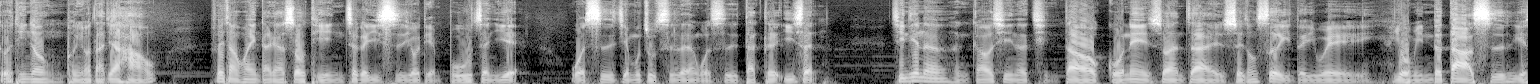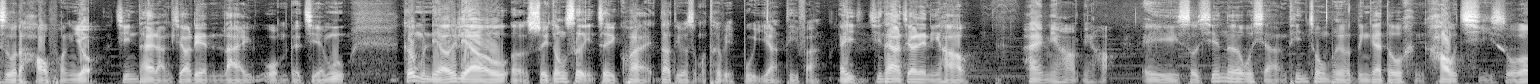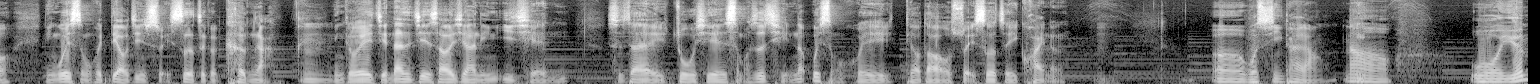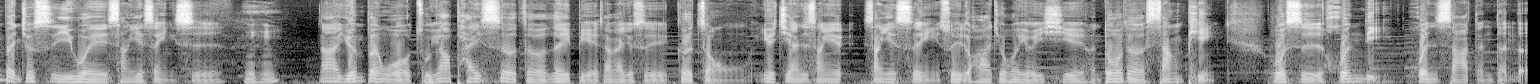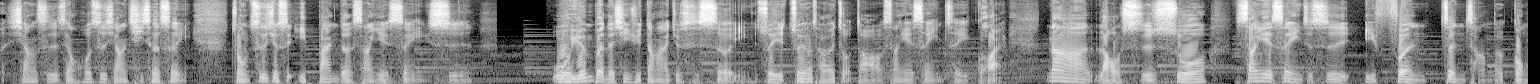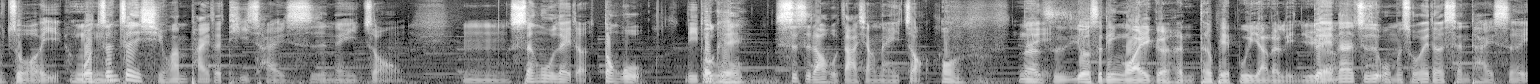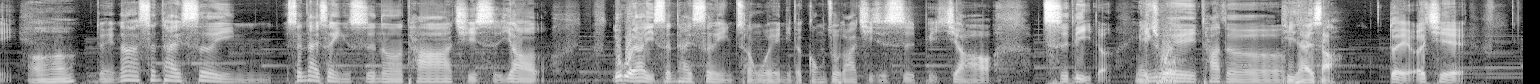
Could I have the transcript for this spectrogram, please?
各位听众朋友，大家好，非常欢迎大家收听这个医师有点不务正业，我是节目主持人，我是 Dr. 医生。今天呢，很高兴呢，请到国内算在水中摄影的一位有名的大师，也是我的好朋友金太郎教练来我们的节目，跟我们聊一聊呃水中摄影这一块到底有什么特别不一样的地方。哎，金太郎教练你好，嗨，你好，你好。诶，首先呢，我想听众朋友应该都很好奇，说您为什么会掉进水色这个坑啊？嗯，您可不可以简单的介绍一下您以前是在做些什么事情？那为什么会掉到水色这一块呢？嗯，呃，我是金太郎，那我原本就是一位商业摄影师。嗯哼。那原本我主要拍摄的类别大概就是各种，因为既然是商业商业摄影，所以的话就会有一些很多的商品，或是婚礼、婚纱等等的，像是这种，或是像汽车摄影，总之就是一般的商业摄影师。我原本的兴趣当然就是摄影，所以最后才会走到商业摄影这一块。那老实说，商业摄影只是一份正常的工作而已。我真正喜欢拍的题材是那一种，嗯，生物类的动物，例如狮子、老虎、大象那一种。哦。那是又是另外一个很特别不一样的领域。对，那就是我们所谓的生态摄影。啊，对，那生态摄影，生态摄影师呢，他其实要，如果要以生态摄影成为你的工作的话，其实是比较吃力的，因为他的题材少。对，而且，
